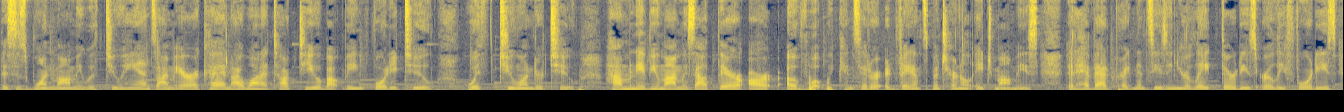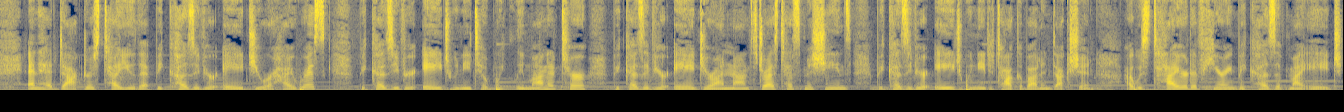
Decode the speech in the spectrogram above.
This is One Mommy with Two Hands. I'm Erica, and I want to talk to you about being 42 with two under two. How many of you mommies out there are of what we consider advanced maternal age mommies that have had pregnancies in your late 30s, early 40s, and had doctors tell you that because of your age, you are high risk, because of your age, we need to weekly monitor, because of your age, you're on non stress test machines, because of your age, we need to talk about induction. I was tired of hearing because of my age,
